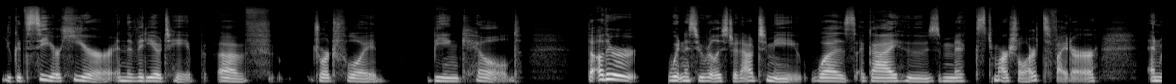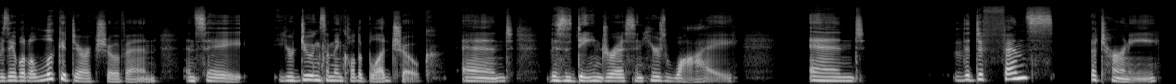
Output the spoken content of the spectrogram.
you could see or hear in the videotape of George Floyd being killed. The other witness who really stood out to me was a guy who's mixed martial arts fighter and was able to look at Derek Chauvin and say, You're doing something called a blood choke, and this is dangerous, and here's why. And the defense attorney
